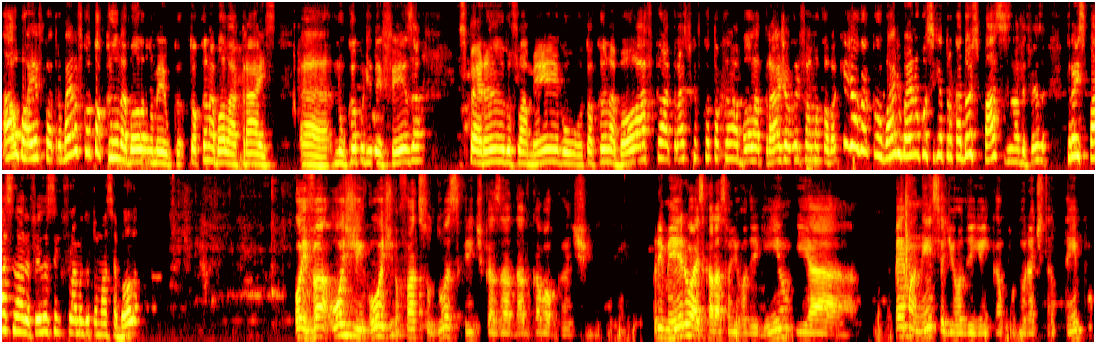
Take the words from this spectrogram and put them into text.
ah, o Bahia ficou atrás. O Bahia não ficou tocando a bola no meio, tocando a bola atrás uh, no campo de defesa esperando o Flamengo, tocando a bola, ah, ficou atrás porque ficou tocando a bola atrás, jogando de forma covarde. Que joga covarde, o Bahia não conseguia trocar dois passes na defesa, três passes na defesa sem que o Flamengo tomasse a bola. Oi, Ivan, hoje, hoje eu faço duas críticas a Dado Cavalcante. Primeiro, a escalação de Rodriguinho e a, permanência de Rodrigo em campo durante tanto tempo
